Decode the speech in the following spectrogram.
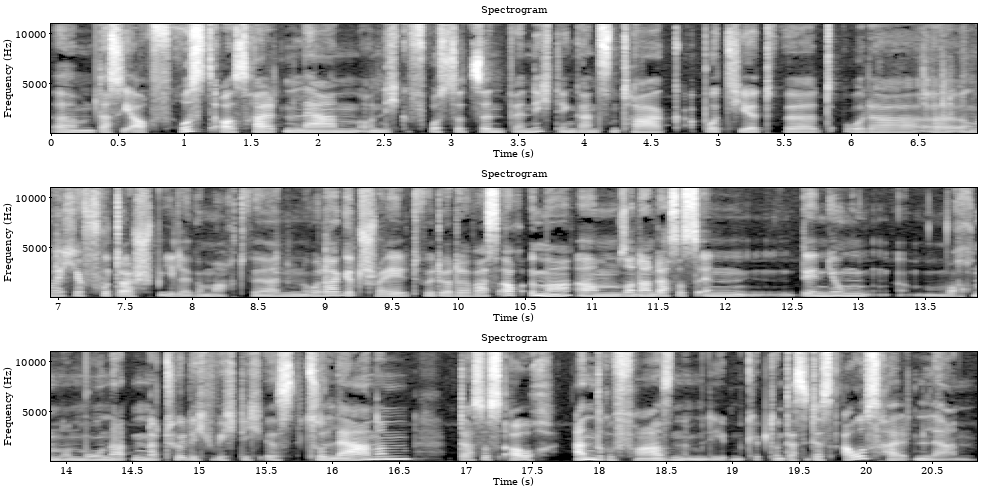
ähm, dass sie auch Frust aushalten lernen und nicht gefrustet sind, wenn nicht den ganzen Tag apportiert wird oder äh, irgendwelche Futterspiele gemacht werden oder getrailt wird oder was auch immer, ähm, sondern dass es in den jungen Wochen und Monaten natürlich wichtig ist, zu lernen, dass es auch andere Phasen im Leben gibt und dass sie das aushalten lernen.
